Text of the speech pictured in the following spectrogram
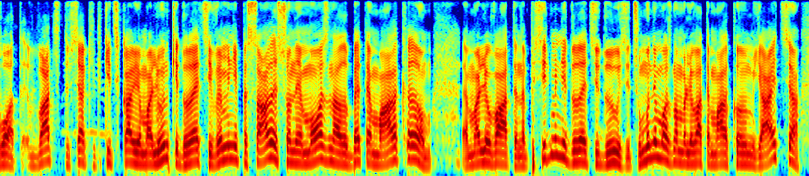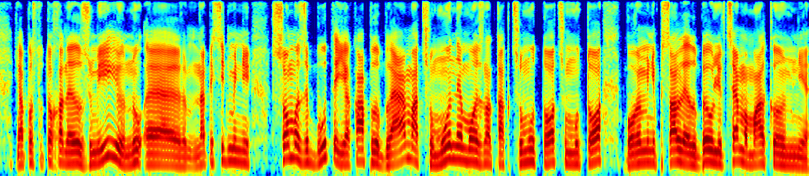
От, бачите, всякі такі цікаві малюнки. До речі, ви мені писали, що не можна робити маркером е, малювати. Напишіть мені, до речі, друзі, чому не можна малювати маркером яйця? Я просто трохи не розумію. Ну, е, напишіть мені, що може бути, яка проблема, чому не можна так, чому то, чому то. Бо ви мені писали, роби олівцем, а маркером ні.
